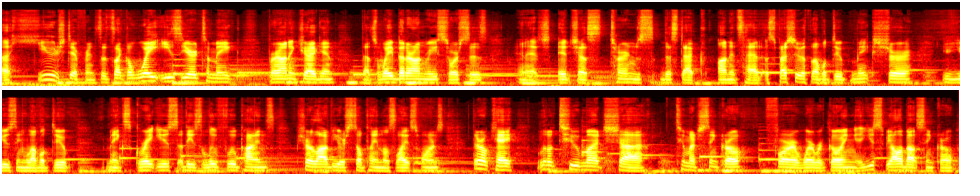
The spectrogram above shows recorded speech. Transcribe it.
a huge difference. It's like a way easier to make Brionac Dragon that's way better on resources. And it, it just turns this deck on its head, especially with level dupe. Make sure you're using level dupe. Makes great use of these Aloof Lupines. I'm sure a lot of you are still playing those Light Sworns. They're okay a little too much, uh, too much synchro for where we're going. It used to be all about synchro,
